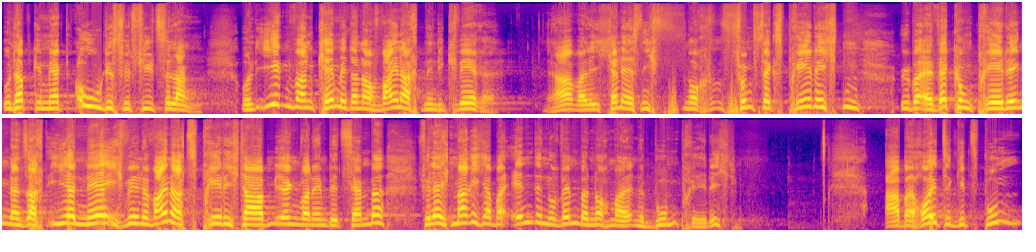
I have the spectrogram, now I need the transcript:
und habe gemerkt, oh, das wird viel zu lang. Und irgendwann käme dann auch Weihnachten in die Quere. Ja, weil ich kann ja jetzt nicht noch fünf, sechs Predigten über Erweckung predigen, dann sagt ihr, nee, ich will eine Weihnachtspredigt haben irgendwann im Dezember. Vielleicht mache ich aber Ende November nochmal eine Boom-Predigt. Aber heute gibt es Boom.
